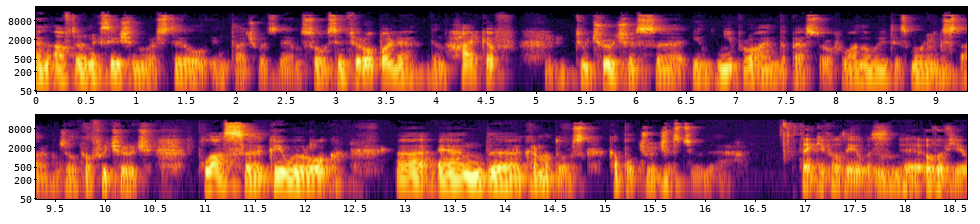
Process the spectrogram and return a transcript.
And after annexation, we're still in touch with them. So Simferopol, then Kharkov, Mhm. two churches uh, in Dnipro. I'm the pastor of one of it. It's Morning Mm-hmm. Star Evangelical Free Church, plus uh, Kryvyi Rog uh, and uh, Kramatorsk, couple Mm-hmm. churches too there. Thank you for the Mhm. uh, overview.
